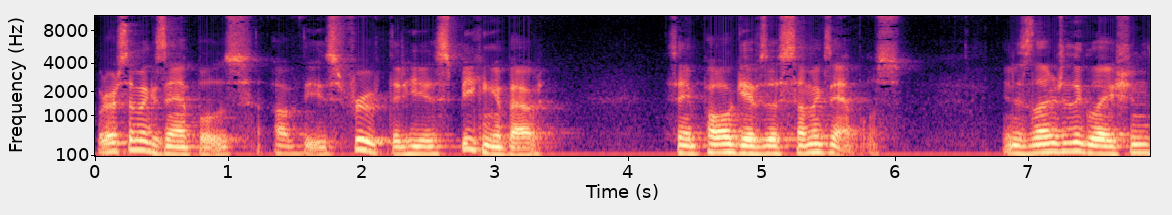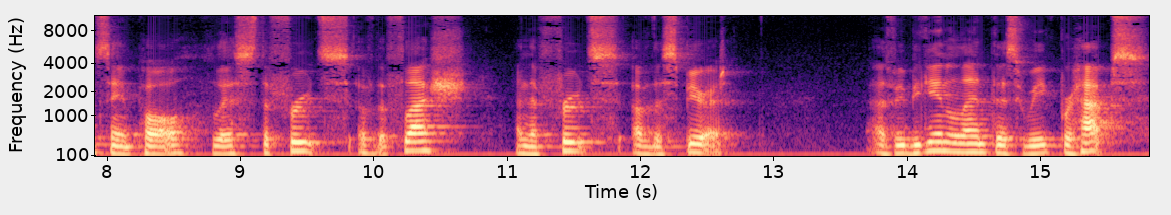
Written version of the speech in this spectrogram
What are some examples of these fruit that he is speaking about? St. Paul gives us some examples. In his letter to the Galatians, St. Paul lists the fruits of the flesh and the fruits of the Spirit. As we begin Lent this week, perhaps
